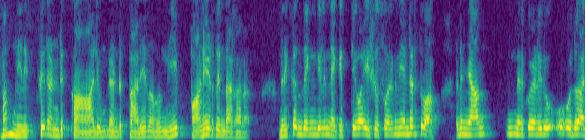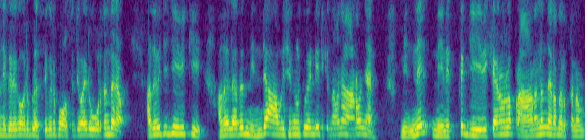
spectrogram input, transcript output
അപ്പം നിനക്ക് രണ്ട് കാലും രണ്ട് തലയും തന്നത് നീ പണിയെടുത്ത് ഉണ്ടാക്കാനാ നിനക്ക് എന്തെങ്കിലും നെഗറ്റീവായ ഇഷ്യൂസ് വരണമെങ്കിൽ നീ എന്റെ അടുത്ത് വാ. എന്നിട്ട് ഞാൻ നിനക്ക് വേണ്ടി ഒരു ഒരു അനുഗ്രഹം ഒരു ബ്ലെസ്സിങ് ഒരു പോസിറ്റീവായ ഒരു ഊർജം തരാം. അത് വെച്ച് ജീവിക്ക്. അതല്ലാതെ നിന്റെ ആവശ്യങ്ങൾക്ക് വേണ്ടി ഇരിക്കുന്നവനാണോ ഞാൻ? നിന്നെ നിനക്ക് ജീവിക്കാനുള്ള പ്രാണനം നിലനിർത്തണം.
